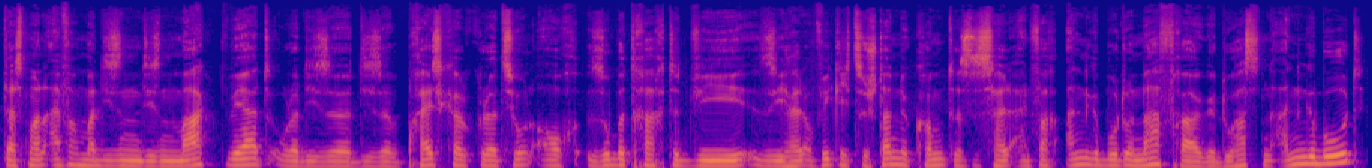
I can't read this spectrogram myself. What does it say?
dass man einfach mal diesen, diesen Marktwert oder diese, diese Preiskalkulation auch so betrachtet, wie sie halt auch wirklich zustande kommt. Das ist halt einfach Angebot und Nachfrage. Du hast ein Angebot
